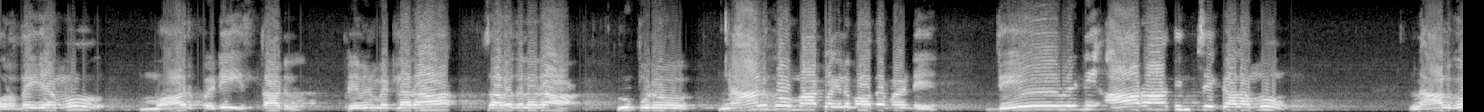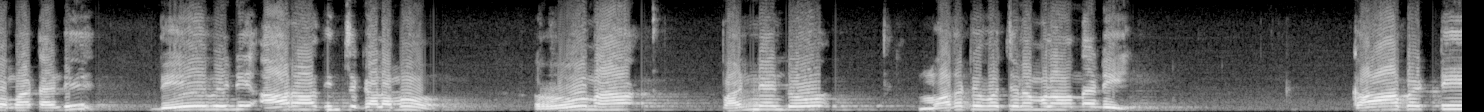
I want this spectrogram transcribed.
హృదయము మార్పిడి ఇస్తాడు. ప్రేమ బిడ్డలారా సహోదరులరా ఇప్పుడు నాలుగో మాటలు వెళ్ళిపోతామండి దేవుని ఆరాధించగలము. నాలుగో మాట అండి దేవుని ఆరాధించగలము. రోమ పన్నెండు మొదటి వచనంలో ఉందండి. కాబట్టి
